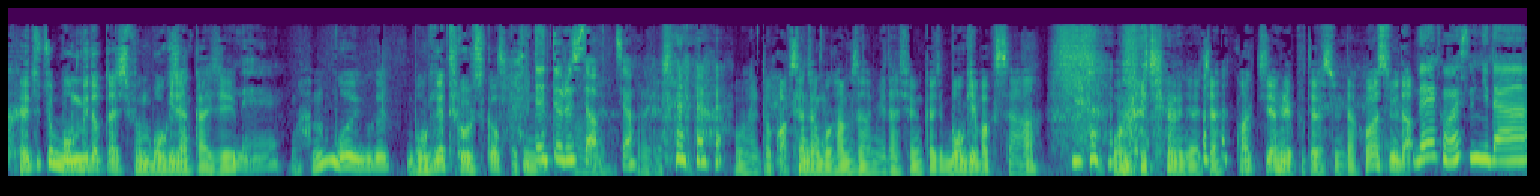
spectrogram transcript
그래도 좀 못 믿었다 싶으면 모기장까지 네. 하면 뭐 이거 모기가 들어올 수가 없거든요. 절대 뚫을 수 네, 없죠. 알겠습니다. 오늘도 꽉 찬 정보 감사합니다. 지금까지 모기 박사 오늘 채우는 여자 곽지연 리포터였습니다. 고맙습니다. 네, 고맙습니다.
